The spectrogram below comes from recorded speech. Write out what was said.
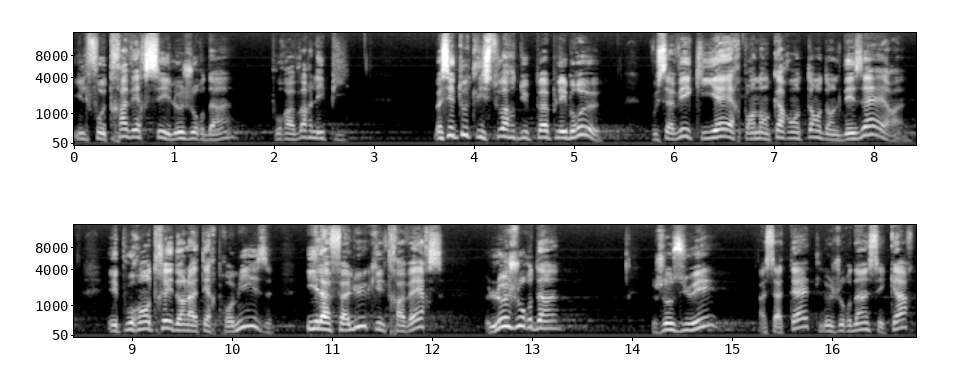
Il faut traverser le Jourdain pour avoir l'épi. Ben, c'est toute l'histoire du peuple hébreu. Vous savez qu'hier, pendant 40 ans dans le désert, et pour entrer dans la terre promise, il a fallu qu'il traverse le Jourdain. Josué, à sa tête, le Jourdain s'écarte,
